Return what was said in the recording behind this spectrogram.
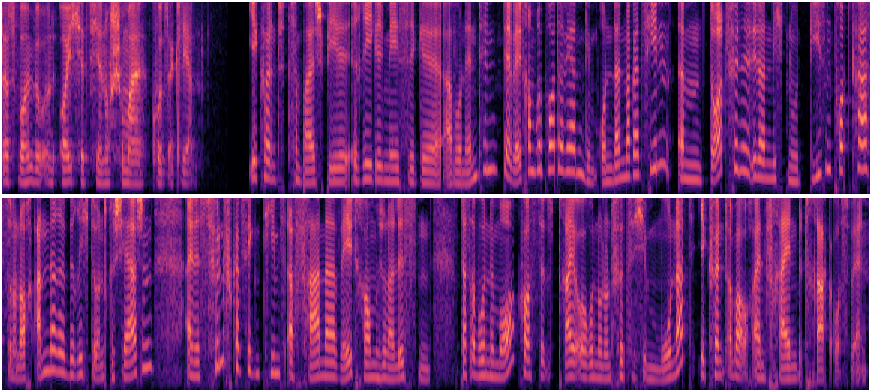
Das wollen wir euch jetzt hier noch schon mal kurz erklären. Ihr könnt zum Beispiel regelmäßige Abonnentin der Weltraumreporter werden, dem Online-Magazin. Ähm, dort findet ihr dann nicht nur diesen Podcast, sondern auch andere Berichte und Recherchen eines fünfköpfigen Teams erfahrener Weltraumjournalisten. Das Abonnement kostet 3,49 Euro im Monat. Ihr könnt aber auch einen freien Betrag auswählen.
